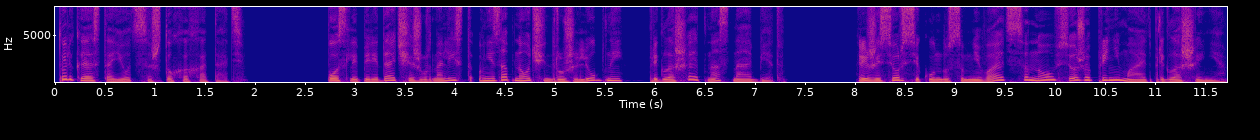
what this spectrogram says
только и остается, что хохотать. После передачи журналист, внезапно очень дружелюбный, приглашает нас на обед. Режиссер секунду сомневается, но все же принимает приглашение.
